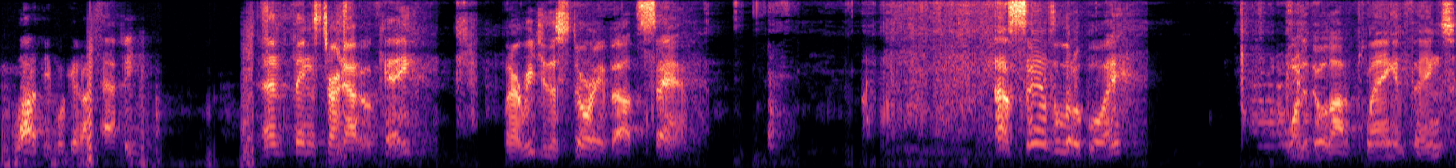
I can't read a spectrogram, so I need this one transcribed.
A lot of people get unhappy and things turn out okay when I read you this story about Sam. Now, Sam's a little boy, wanted to do a lot of playing and things.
